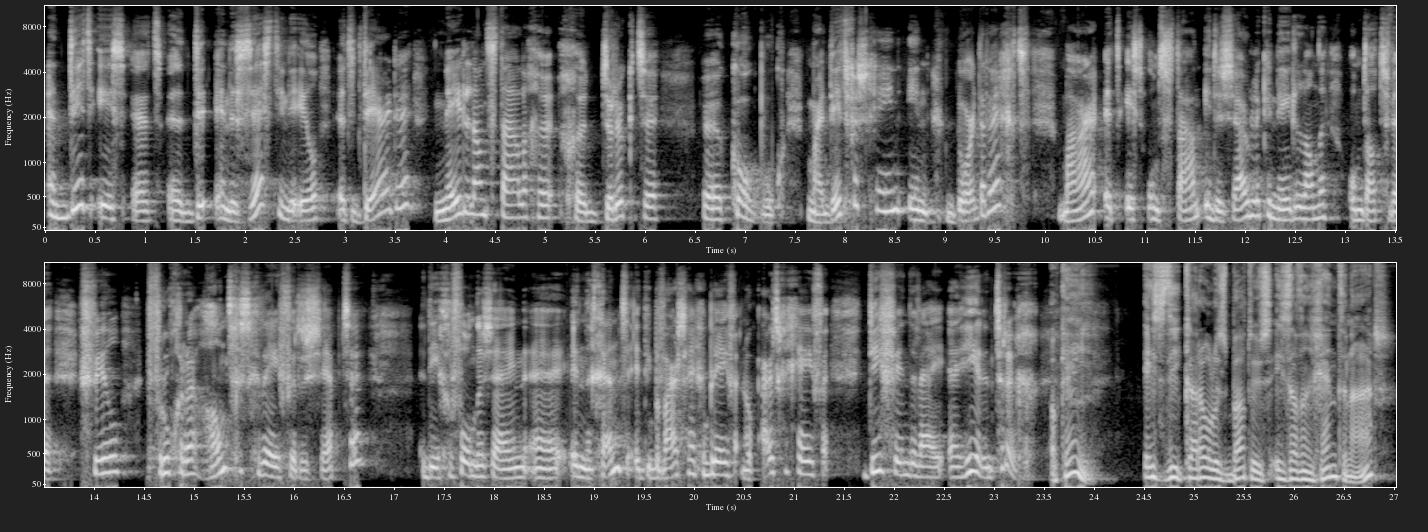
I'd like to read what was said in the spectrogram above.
En dit is het, de, in de 16e eeuw het derde Nederlandstalige gedrukte eh, kookboek. Maar dit verscheen in Dordrecht. Maar het is ontstaan in de zuidelijke Nederlanden omdat we veel vroegere handgeschreven recepten die gevonden zijn uh, in Gent, die bewaard zijn gebleven en ook uitgegeven, die vinden wij uh, hierin terug. Oké. Is die Carolus Battus, is dat een Gentenaar?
